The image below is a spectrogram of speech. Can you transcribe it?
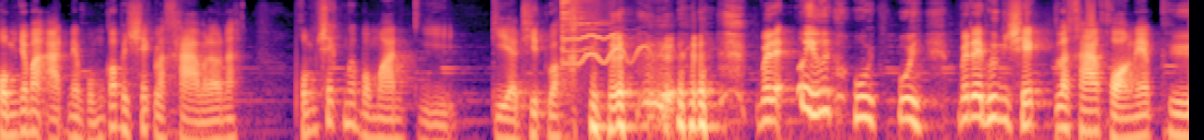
ผมจะมาอัดเนี่ยผมก็ไปเช็คราคามาแล้วนะ ผมเช็คเมื่อประมาณกี่กี่อาทิตย์วะไม่ได้อุ้ยอุ้ยอุ้ยอุ้ยไม่ได้เพิ่งเช็คราคาของเนี่ยคือ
